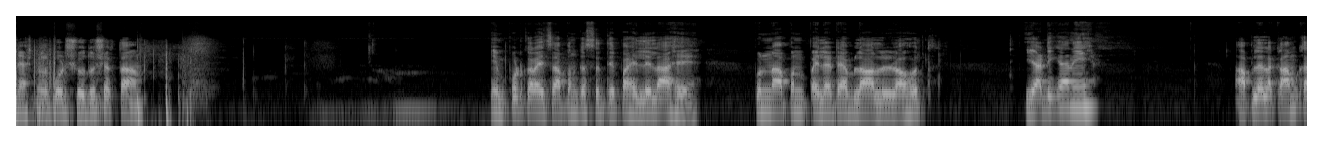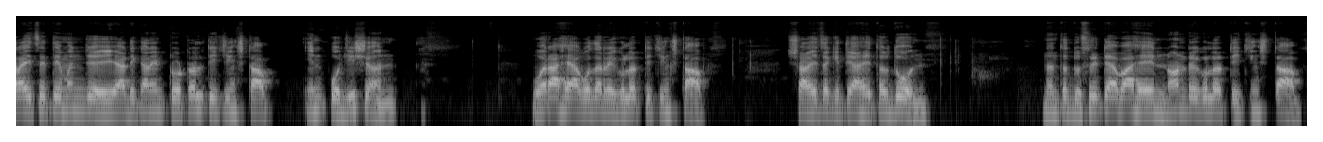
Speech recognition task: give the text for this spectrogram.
नॅशनल कोड शोधू शकता. इम्पोर्ट करायचं आपण कसं ते पाहिलेलं आहे. पुन्हा आपण पहिल्या टॅबला आलेलो आहोत. या ठिकाणी आपल्याला काम करायचे ते म्हणजे या ठिकाणी total teaching staff in position वर आहे अगोदर रेग्युलर टीचिंग स्टाफ शाळेचा किती आहे तर दोन. नंतर दुसरी टॅब आहे नॉन रेग्युलर टीचिंग स्टाफ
